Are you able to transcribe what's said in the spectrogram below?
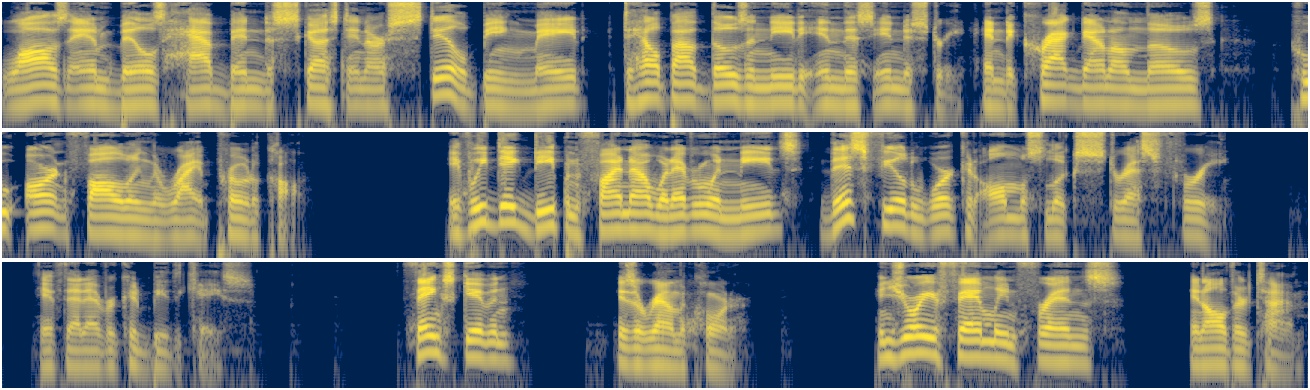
Laws and bills have been discussed and are still being made to help out those in need in this industry and to crack down on those who aren't following the right protocol. If we dig deep and find out what everyone needs, this field work could almost look stress free, if that ever could be the case. Thanksgiving is around the corner. Enjoy your family and friends and all their time.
